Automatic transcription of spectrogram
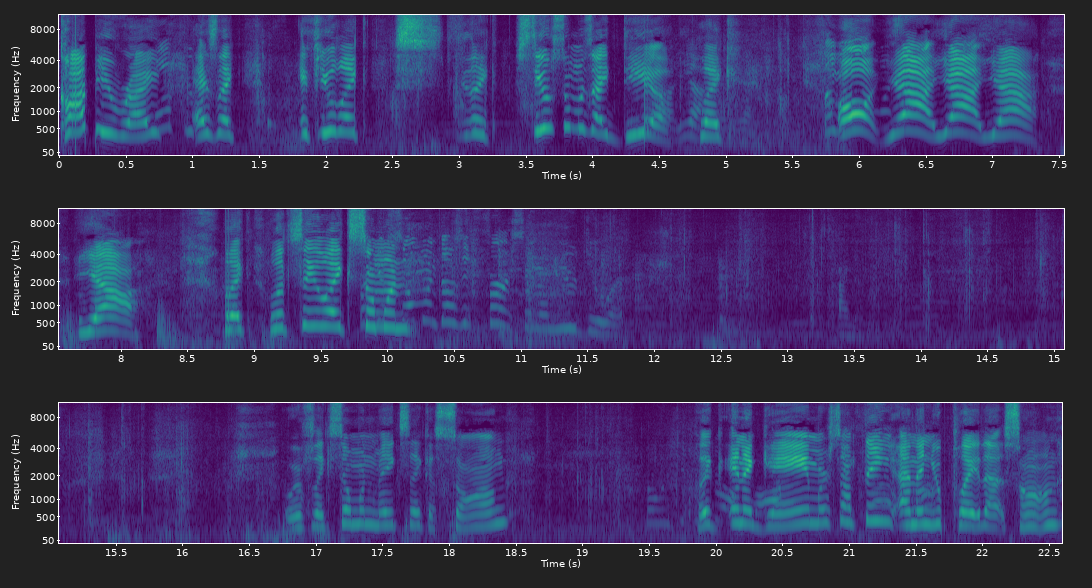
copyright as like if you like like steal someone's idea, yeah, yeah, like, yeah. oh yeah, yeah, yeah, yeah. Like let's say like someone someone does it first and then you do it. Or if like someone makes like a song, like in a game or something, and then you play that song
